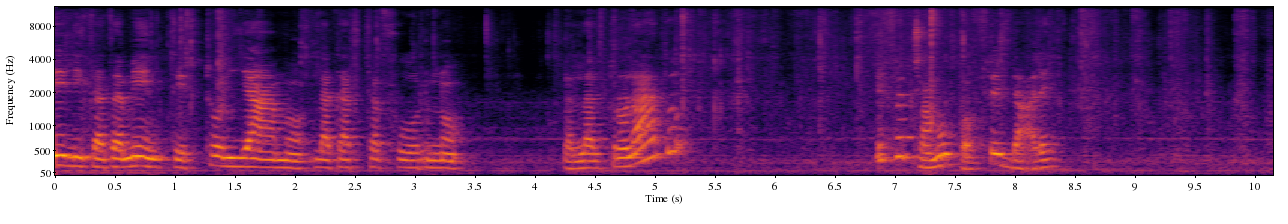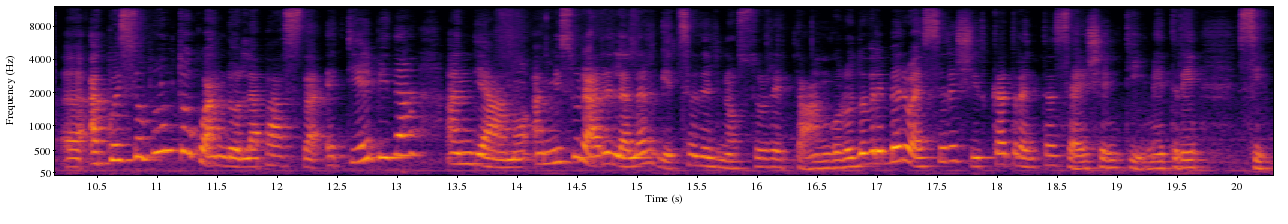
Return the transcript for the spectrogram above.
Delicatamente togliamo la carta forno dall'altro lato e facciamo un po' freddare Uh, a questo punto, quando la pasta è tiepida, andiamo a misurare la larghezza del nostro rettangolo. Dovrebbero essere circa 36 cm. Sì,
